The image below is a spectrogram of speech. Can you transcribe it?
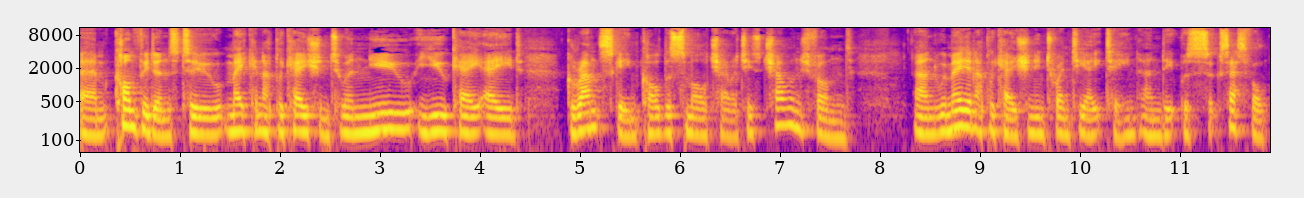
um, confidence to make an application to a new UK aid grant scheme called the Small Charities Challenge Fund. And we made an application in 2018 and it was successful.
